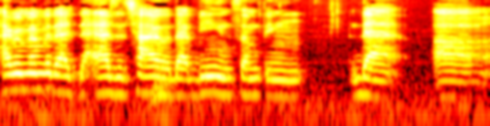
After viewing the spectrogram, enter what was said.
i remember that as a child that being something that uh,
